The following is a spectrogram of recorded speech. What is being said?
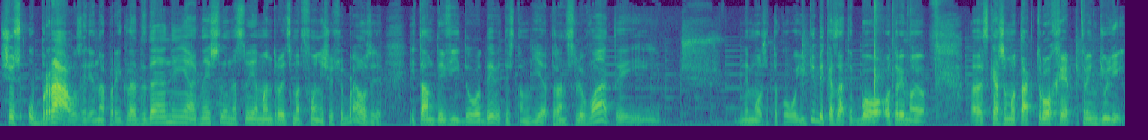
Щось у браузері, наприклад. Да ніяк, знайшли на своєму Android смартфоні щось у браузері, і там, де відео дивитесь, там є транслювати і не можу такого у Ютубі казати, бо отримаю, е, скажімо так, трохи трендюлей.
